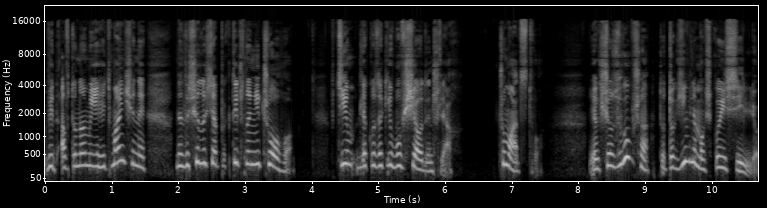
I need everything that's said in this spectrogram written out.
Від автономії Гетьманщини не лишилося практично нічого. Втім, для козаків був ще один шлях чумацтво. Якщо згрубша, то торгівля морською сіллю.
